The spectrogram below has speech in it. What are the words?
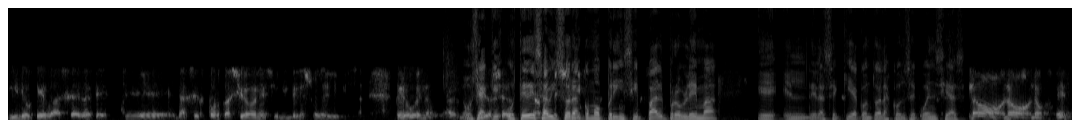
y lo que va a ser este, las exportaciones y el ingreso de divisas. Pero bueno, o sea que ustedes avisoran como principal problema eh, el de la sequía con todas las consecuencias. No, no, no. En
